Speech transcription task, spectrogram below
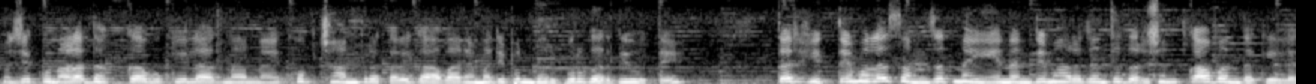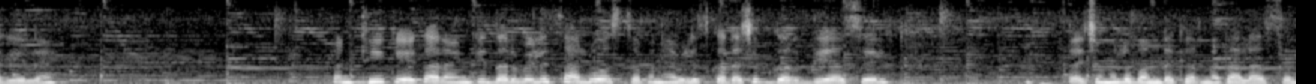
म्हणजे कुणाला धक्काबुक्की लागणार नाही. खूप छान प्रकारे गाभाऱ्यामध्ये पण भरपूर गर्दी होते. तर इथे मला समजत नाही आहे नंदी महाराजांचं दर्शन का बंद केलं गेलं आहे पण ठीक आहे कारण की दरवेळेस चालू असतं पण ह्यावेळेस कदाचित गर्दी असेल त्याच्यामुळे बंद करण्यात आलं असेल.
